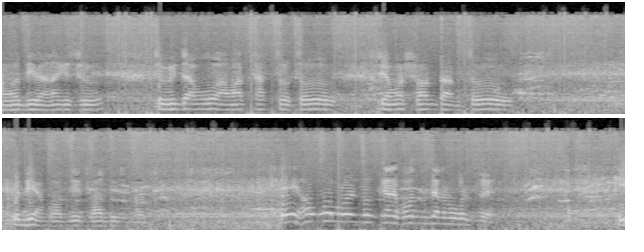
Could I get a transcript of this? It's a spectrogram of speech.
আমার দিবে না কিছু। তুমি তো আমাকে, আমার ছাত্র তো তুই আমার সন্তান তো। দিয়া দিস এই লোকের ফল দিতে আরম্ভ করছে। কি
